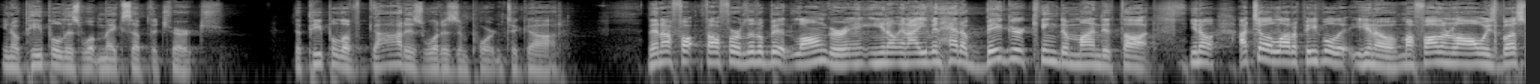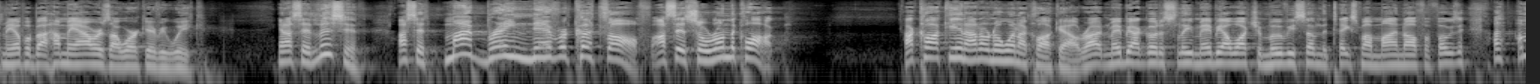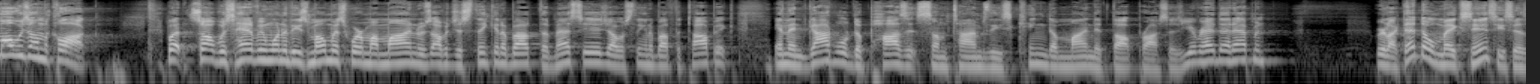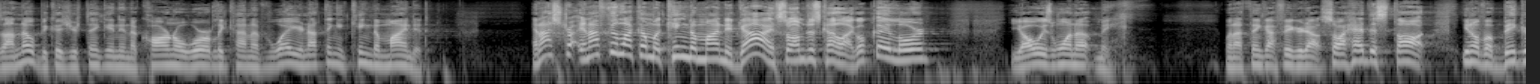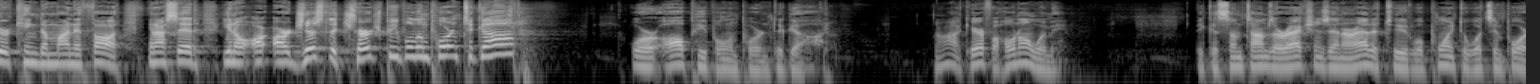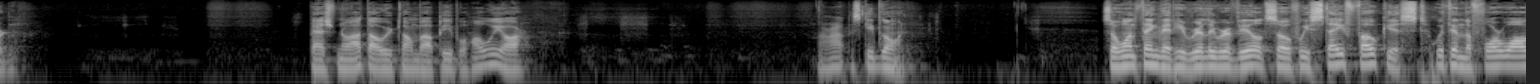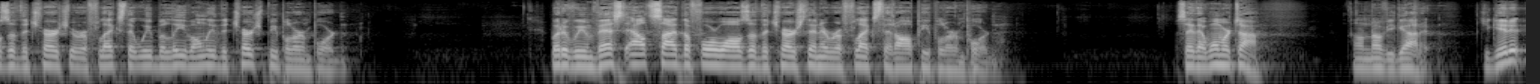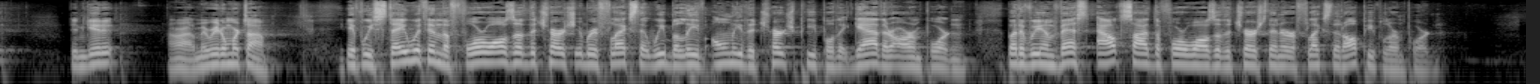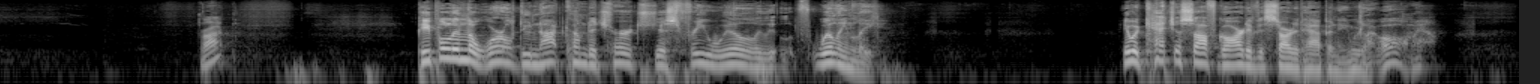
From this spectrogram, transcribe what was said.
You know, people is what makes up the church. The people of God is what is important to God. Then I thought for a little bit longer, and, you know, and I even had a bigger kingdom minded thought. You know, I tell a lot of people, that, you know, my father in law always busts me up about how many hours I work every week. And I said, listen, I said, my brain never cuts off. I said, so run the clock. I clock in, I don't know when I clock out, right? Maybe I go to sleep, maybe I watch a movie, something that takes my mind off of focusing. I'm always on the clock. But so I was having one of these moments where my mind was, I was just thinking about the message, I was thinking about the topic, and then God will deposit sometimes these kingdom minded thought processes. You ever had that happen? We're like, that don't make sense. He says, I know, because you're thinking in a carnal, worldly kind of way. You're not thinking kingdom minded. And I, stri- and I feel like I'm a kingdom minded guy, so I'm just kind of like, okay, Lord, you always one up me when I think I figured out. So I had this thought, you know, of a bigger kingdom minded thought. And I said, you know, are, are just the church people important to God? Or are all people important to God? All right, careful. Hold on with me. Because sometimes our actions and our attitude will point to what's important. Pastor, no, I thought we were talking about people. Oh, we are. All right, let's keep going. So, one thing that he really revealed so, if we stay focused within the four walls of the church, it reflects that we believe only the church people are important. But if we invest outside the four walls of the church, then it reflects that all people are important. Say that one more time. I don't know if you got it. Did you get it? Didn't get it? All right, let me read one more time. If we stay within the four walls of the church, it reflects that we believe only the church people that gather are important. But if we invest outside the four walls of the church, then it reflects that all people are important. Right? People in the world do not come to church just free will, willingly. It would catch us off guard if it started happening. We're like, oh man,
